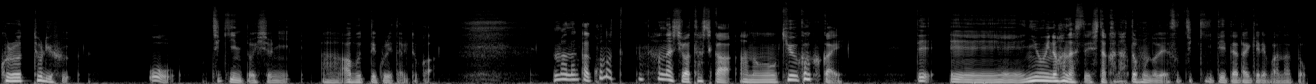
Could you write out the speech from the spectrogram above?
黒トリュフをチキンと一緒にあ炙ってくれたりとか。まあなんかこの話は確か、あの、嗅覚会で、えー、匂いの話でしたかなと思うので、そっち聞いていただければなと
